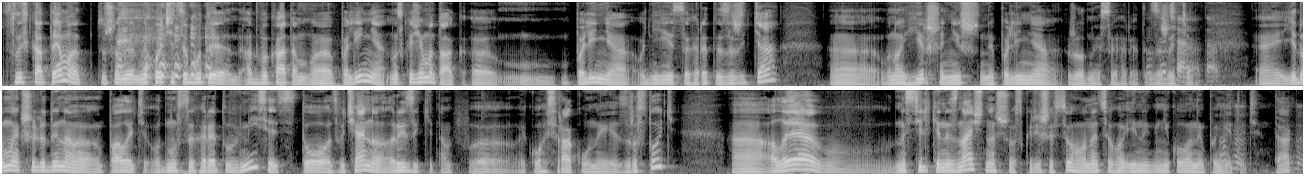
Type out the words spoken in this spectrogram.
Слизька тема, тому що не, хочеться бути адвокатом е, паління. Ну, скажімо так, паління однієї сигарети за життя, воно гірше, ніж не паління жодної сигарети Звичайно, за життя. Так. Е, я думаю, якщо людина палить одну сигарету в місяць, то звичайно ризики там е, якогось раку у неї зростуть. Але настільки незначно, що, скоріше всього, вона цього і ніколи не помітить. Uh-huh. Так? Uh-huh.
